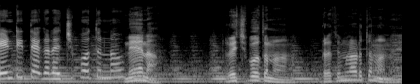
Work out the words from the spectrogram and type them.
ఏంటి తెగ రెచ్చిపోతున్నావు? నేనా? రెచ్చిపోతున్నాను? బ్రతిమలాడుతున్నానే?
